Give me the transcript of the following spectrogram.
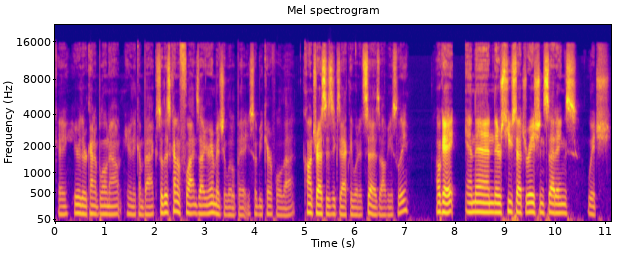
Okay, here they're kind of blown out, here they come back. So this kind of flattens out your image a little bit, so be careful of that. Contrast is exactly what it says, obviously. Okay, and then there's hue saturation settings, which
